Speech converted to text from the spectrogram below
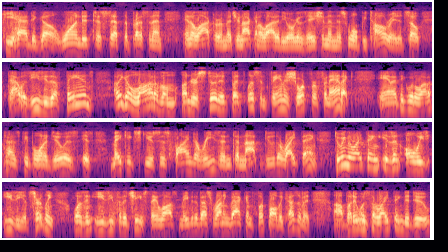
he had to go. One, to, to set the precedent in the locker room that you're not going to lie to the organization and this won't be tolerated. So that was easy. The fans, I think a lot of them understood it, but listen, fan is short for fanatic. And I think what a lot of times people want to do is, is make excuses, find a reason to not do the right thing. Doing the right thing isn't always easy. It certainly wasn't easy for the Chiefs. They lost maybe the best running back in football because of it. Uh, but it was the right thing to do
